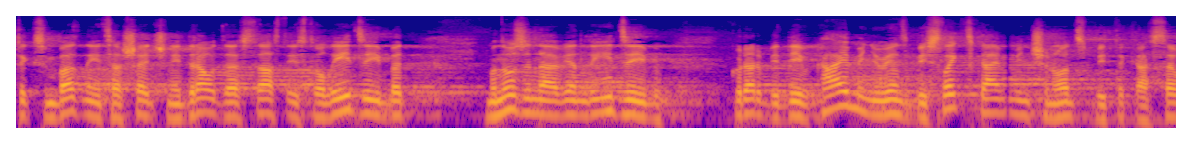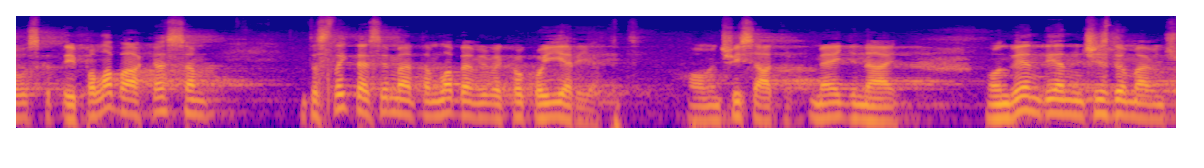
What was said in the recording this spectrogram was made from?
tiksim, baznīcā šeit, šī draudzē stāstīs to līdzību, bet man uzzināja viena līdzība, kur arī bija divi kaimiņi. Viens bija slikts kaimiņš, un otrs bija tā kā sev uzskatīja par labāku esam. Tas sliktais vienmēr tam labajam gribēja kaut ko ieriept. Un viņš visādi mēģināja. Un vienā dienā viņš izdomāja, viņš,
